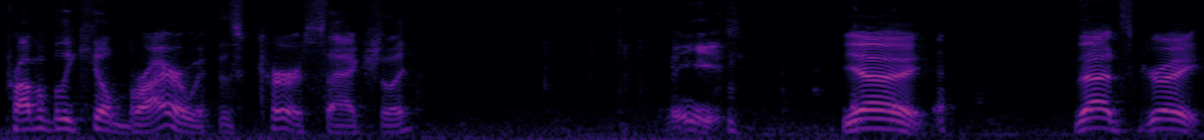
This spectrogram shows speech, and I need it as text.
probably kill Briar with this curse. Actually, Neat. yay, that's great.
